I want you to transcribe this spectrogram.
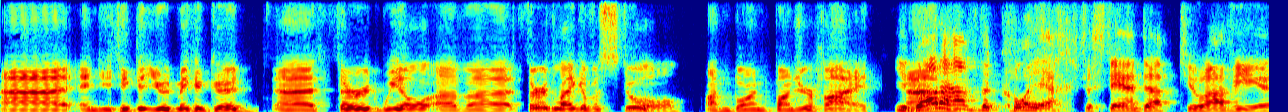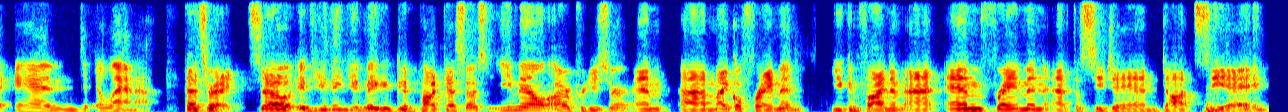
uh, and you think that you would make a good uh, third wheel of a third leg of a stool on bon, Bonjour Chai. You got to um, have the koyach to stand up to Avi and Ilana. That's right. So if you think you'd make a good podcast host, email our producer, M, uh, Michael Freeman. You can find him at mfreeman at the cjn.ca.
